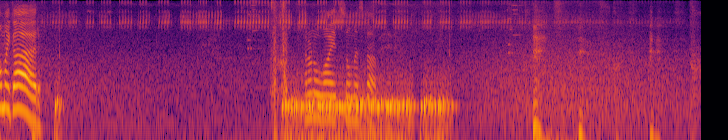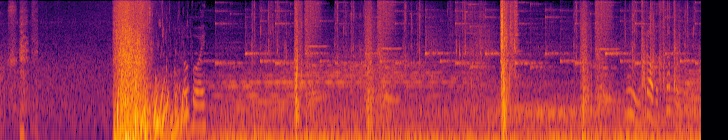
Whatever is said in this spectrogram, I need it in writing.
Oh my god. I don't know why it's so messed up. Oh boy. Ooh, look at all the stuff we're getting.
